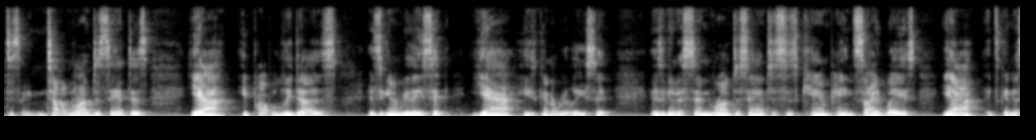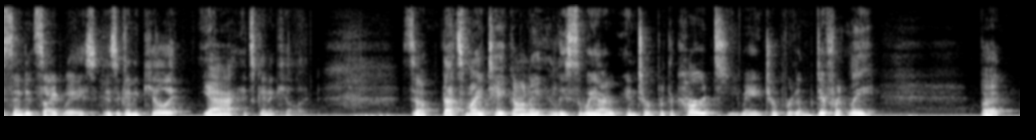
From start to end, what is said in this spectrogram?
to Satan, on Ron DeSantis? Yeah, he probably does. Is he going to release it? Yeah, he's going to release it. Is it going to send Ron DeSantis' campaign sideways? Yeah, it's going to send it sideways. Is it going to kill it? Yeah, it's going to kill it. So that's my take on it, at least the way I interpret the cards. You may interpret them differently, but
